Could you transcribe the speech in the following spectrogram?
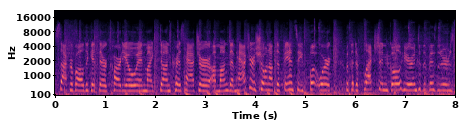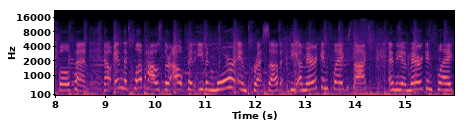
soccer ball to get their cardio in. Mike Dunn, Chris Hatcher among them. Hatcher is showing off the fancy footwork with the deflection goal here into the visitors' bullpen. Now, in the clubhouse, their outfit even more impressive the American flag socks and the American flag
